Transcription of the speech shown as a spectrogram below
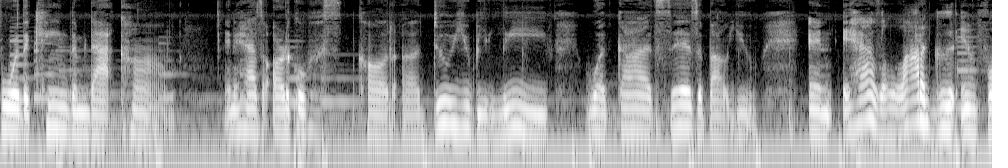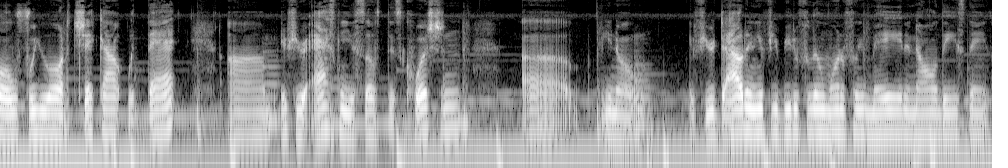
for the kingdom.com and it has an article called uh, Do You Believe What God Says About You? And it has a lot of good info for you all to check out with that. Um, if you're asking yourself this question, uh, you know, if you're doubting if you're beautifully and wonderfully made and all these things,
